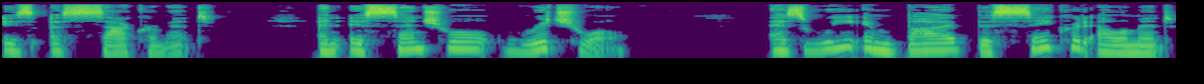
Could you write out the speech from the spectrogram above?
is a sacrament, an essential ritual. As we imbibe the sacred element,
